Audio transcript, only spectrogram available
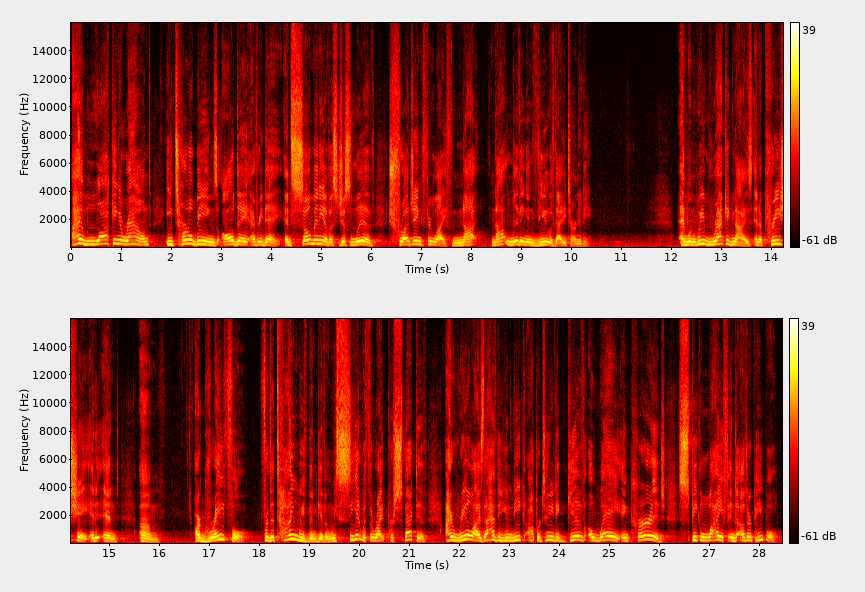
I am walking around eternal beings all day, every day. And so many of us just live trudging through life, not, not living in view of that eternity. And when we recognize and appreciate and, and um, are grateful for the time we've been given, we see it with the right perspective, I realize that I have the unique opportunity to give away, encourage, speak life into other people.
